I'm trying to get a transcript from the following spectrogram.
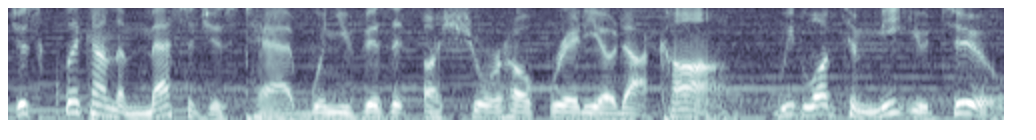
Just click on the Messages tab when you visit ASureHopeRadio.com. We'd love to meet you too.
